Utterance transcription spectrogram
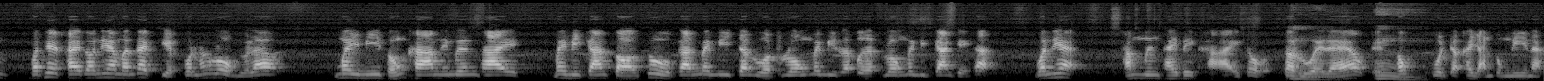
ำประเทศไทยตอนเนี้ยมันได้เปรียบคนทั้งโลกอยู่แล้ว ไม่มีสงครามในเมืองไทย ไม่มีการต่อสู้กัน ไม่มีจรวดลง ไม่มีระเบิดลง ไม่มีการเก่งขัน วันเนี้ยทำเมืองไทยไปขายก็ก็รวยแล้วอืมเขาควรจะขยันตรงนี้นะ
